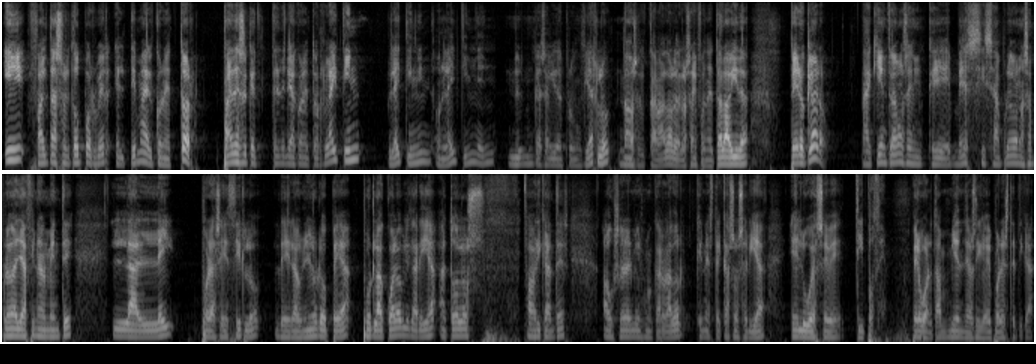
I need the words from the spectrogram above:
Y falta sobre todo por ver el tema del conector. Parece que tendría conector Lightning, Lightning o Lightning, nunca he sabido pronunciarlo. Vamos, el cargador de los iPhone de toda la vida. Pero claro, aquí entramos en que ver si se aprueba o no se aprueba ya finalmente la ley, por así decirlo, de la Unión Europea, por la cual obligaría a todos los fabricantes a usar el mismo cargador, que en este caso sería el USB tipo C. Pero bueno, también os digo, por estética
